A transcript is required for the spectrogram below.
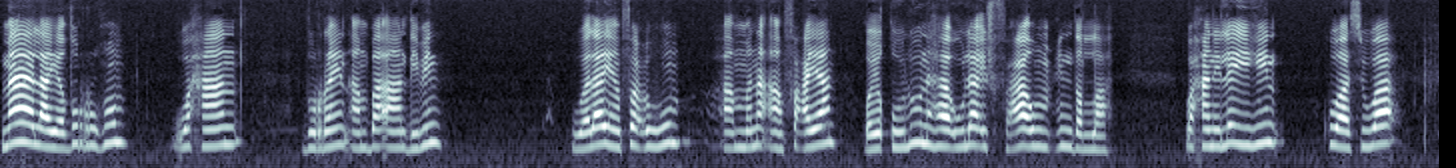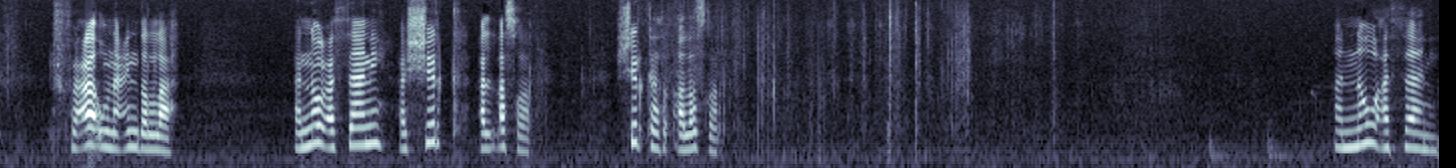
ما لا يضرهم وحان ضرين أنباء دبن ولا ينفعهم أمنا أنفعيان ويقولون هؤلاء شفعاؤهم عند الله. وحان إليهن قوى سواء شفعاؤنا عند الله. النوع الثاني الشرك الأصغر. شركة الأصغر. النوع الثاني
